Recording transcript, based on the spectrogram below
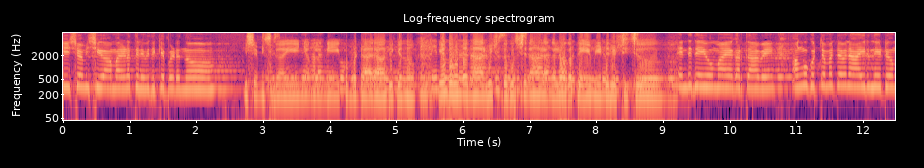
ഈശോ മിശിക മരണത്തിന് വിധിക്കപ്പെടുന്നു. ഈശമിശികായി ഞങ്ങൾ അങ്ങേ കുമ്പിട്ട് ആരാധിക്കുന്നു. എന്തുകൊണ്ടെന്നാൽ വിശുദ്ധ കുരിശിനാൽ അങ്ങ് ലോകത്തെ വീണ്ടും രക്ഷിച്ചു. എന്റെ ദൈവമായ കർത്താവെ അങ്ങ് കുറ്റമറ്റവനായിരുന്നിട്ടും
